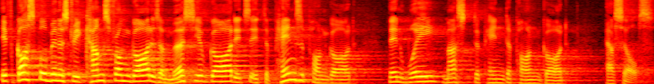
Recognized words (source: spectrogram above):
If gospel ministry comes from God as a mercy of God, it depends upon God, then we must depend upon God ourselves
